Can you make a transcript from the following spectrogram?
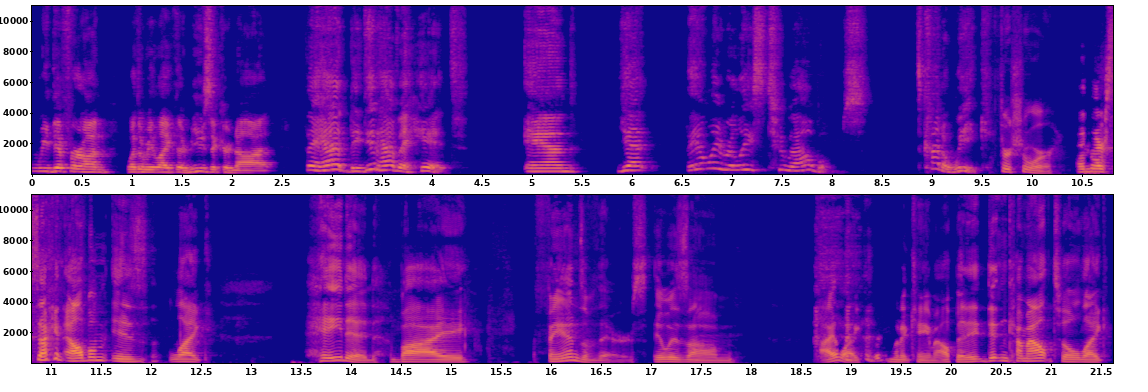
we differ on whether we like their music or not. They had they did have a hit, and yet they only released two albums. It's kind of weak. For sure. And their second album is like hated by fans of theirs. It was um I liked it when it came out, but it didn't come out till like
